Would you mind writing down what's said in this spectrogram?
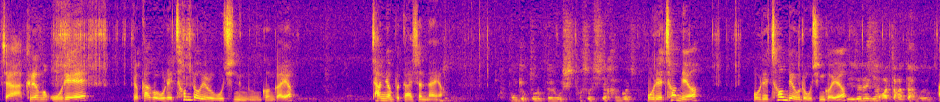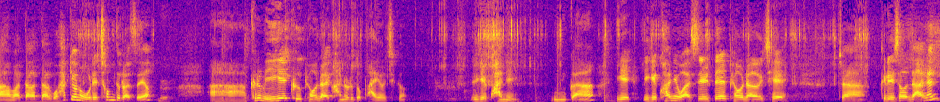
자, 그러면 올해 역학을 올해 처음 배우러 오시는 건가요? 작년부터 하셨나요? 본격적으로 배우고 싶어서 시작한 거죠. 올해 처음이요? 올해 처음 배우러 오신 거예요? 예전에 그냥 왔다 갔다 하고요. 아, 왔다 갔다 하고 학교는 올해 처음 들어왔어요? 네. 아, 그러면 이게 그 변화의 관으로도 봐요, 지금. 이게 관이 니까. 이게, 이게 관이 왔을 때 변화의 재. 자, 그래서 나는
